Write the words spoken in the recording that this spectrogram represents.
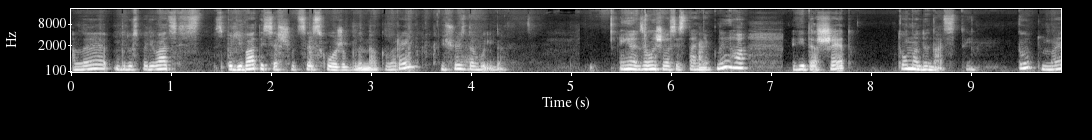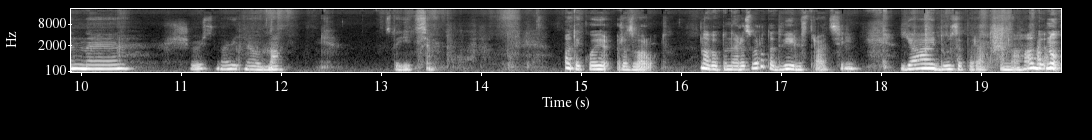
але буду сподіватися, сподіватися, що це схоже буде на акварель і щось да вийде. І залишилася остання книга від Ашет, Том 11. Тут у мене щось навіть не одна, здається. Отакий розворот. Ну, тобто не розворот, а дві ілюстрації. Я йду за порядком. Нагадую. Ну,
